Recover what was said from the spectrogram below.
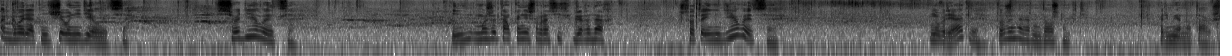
Как говорят, ничего не делается. Все делается. И, может, там, конечно, в российских городах что-то и не делается. Ну, вряд ли. Тоже, наверное, должно быть. Примерно так же.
